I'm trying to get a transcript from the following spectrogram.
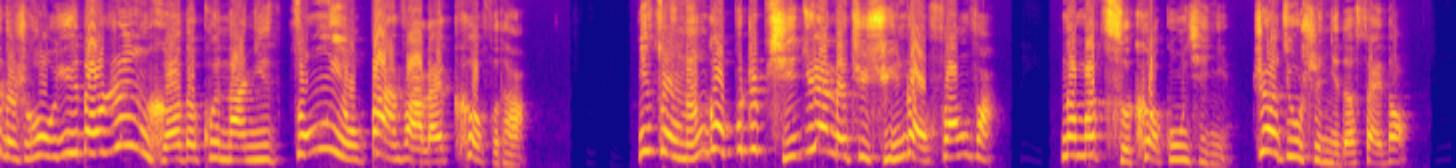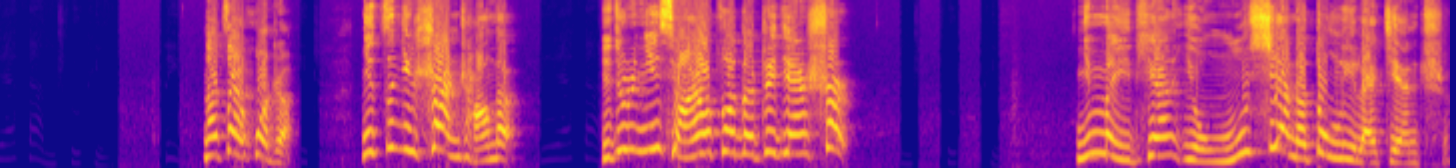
儿的时候，遇到任何的困难，你总有办法来克服它，你总能够不知疲倦的去寻找方法。那么此刻，恭喜你，这就是你的赛道。那再或者。你自己擅长的，也就是你想要做的这件事儿，你每天有无限的动力来坚持。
